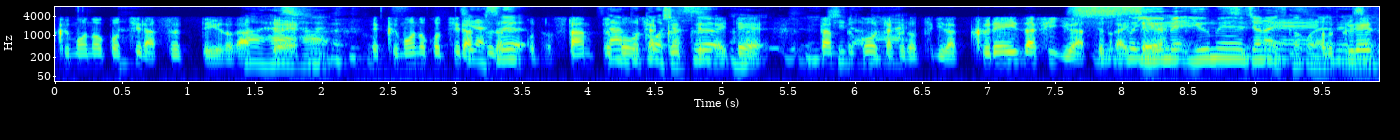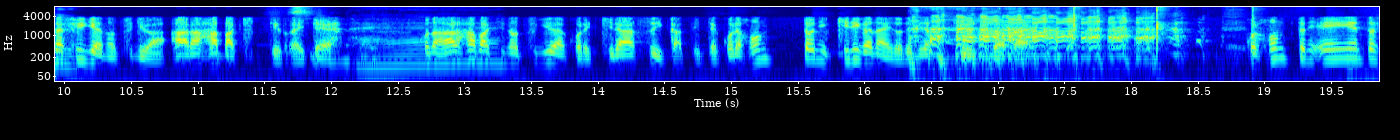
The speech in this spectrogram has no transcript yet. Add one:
クモのコチラスっていうのがあって、はいはい。はでクモのコチラスチラス。がこのスタンプ公爵っていうのがいて、スタンプ公爵。の次はクレイザフィギュアっていうのがいこれ有名て、有名じゃないですかこれ。このクレイザフィギュアの次はアラハバキっていうのがいて、このアラハバキの次はこれキラースイカって言って、これ本当にキリがないので皆さん注意してください。これ本当に延々と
